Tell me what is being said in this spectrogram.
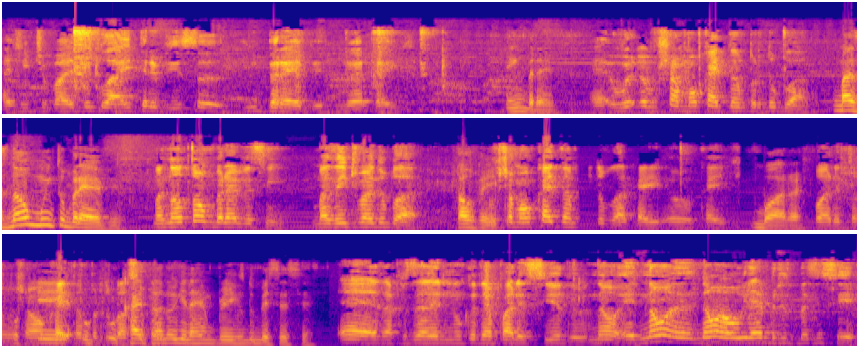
a gente vai dublar a entrevista em breve, não é, Kaique? Em breve. É, eu, vou, eu vou chamar o Caetano para dublar. Mas não muito breve. Mas não tão breve assim. Mas a gente vai dublar. Vou Talvez. chamar o Caetano para dublar, Kaique. Bora. Bora então, vou chamar o Caetano pra o, o dublar. Caetano é o Guilherme Briggs do BCC. É, apesar dele nunca ter aparecido. Não, ele não, é- não é o Guilherme Briggs do BCC, ele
